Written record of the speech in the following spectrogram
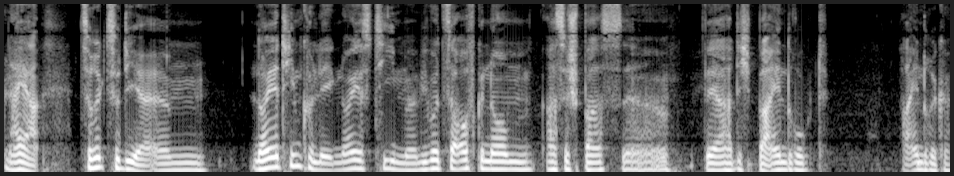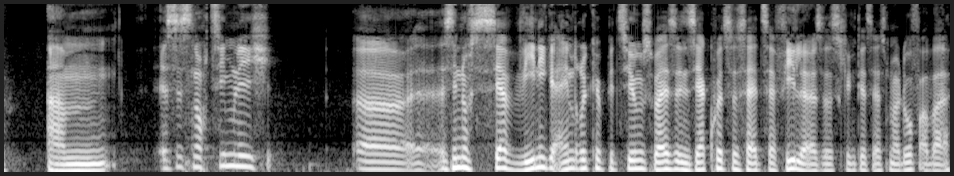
naja, zurück zu dir. Ähm, neue Teamkollegen, neues Team. Wie wurdest du aufgenommen? Hast du Spaß? Äh, wer hat dich beeindruckt? Paar Eindrücke. Ähm, es ist noch ziemlich äh, es sind noch sehr wenige Eindrücke, beziehungsweise in sehr kurzer Zeit sehr viele. Also das klingt jetzt erstmal doof, aber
